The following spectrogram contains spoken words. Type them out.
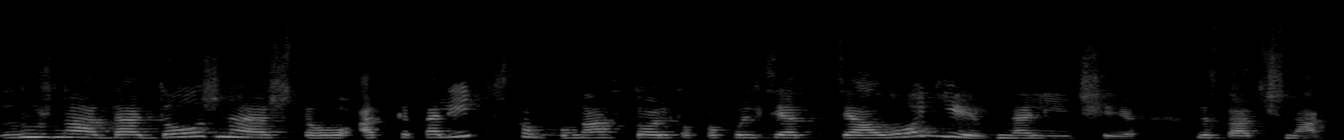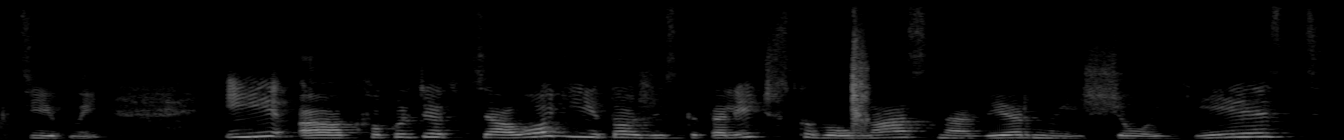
нужно отдать должное, что от католического у нас только факультет теологии в наличии, достаточно активный, и э, к факультету теологии тоже из католического у нас, наверное, еще есть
